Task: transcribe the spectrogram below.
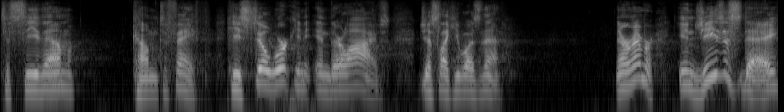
to see them come to faith. He's still working in their lives, just like he was then. Now remember, in Jesus' day,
